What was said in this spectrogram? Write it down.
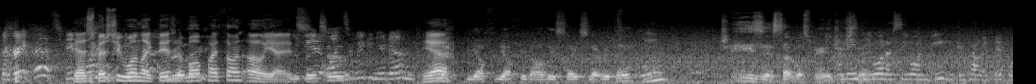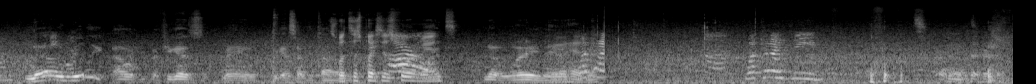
They're great pets. Feed Yeah, it especially one like this, done. a ball python. Oh yeah, it's Feed it so? once a week and you're done. yeah. Y'all, y'all feed all these snakes and everything? Hmm? Jesus, that must be interesting. I mean, interesting. if you want to see one eat, we can probably pick one. no, Feed one. really? I would, if you guys, man, if you guys have the time. That's what this place is for, man. No way, man. Go ahead, What man. can I, what can I feed?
